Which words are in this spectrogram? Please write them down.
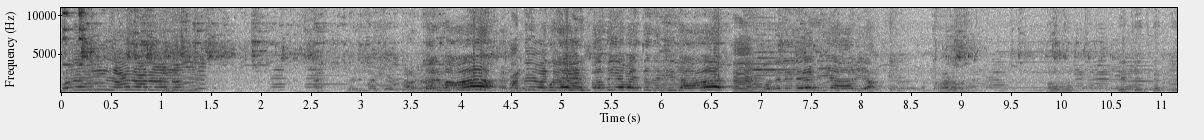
முதல்ல யார் ஆட வேண்டும்? முதலில் பந்தய வைத்தது நீதான். முதலிலே நீ ஆடியா. கட்டு, கட்டு.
